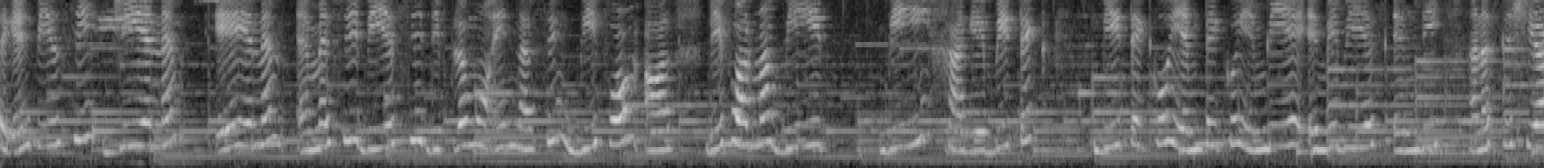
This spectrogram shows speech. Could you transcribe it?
second P U C G N M A N M S C B S C diploma in nursing B pharm or D pharma B E B ಹಾಗೆ B tech B tech M tech M B A M B B S M D anaesthesia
